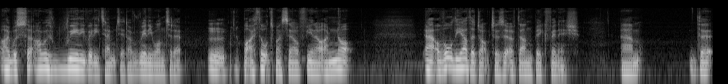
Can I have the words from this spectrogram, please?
I was so, I was really really tempted. I really wanted it, Mm. but I thought to myself, you know, I'm not out of all the other doctors that have done Big Finish. Um, the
